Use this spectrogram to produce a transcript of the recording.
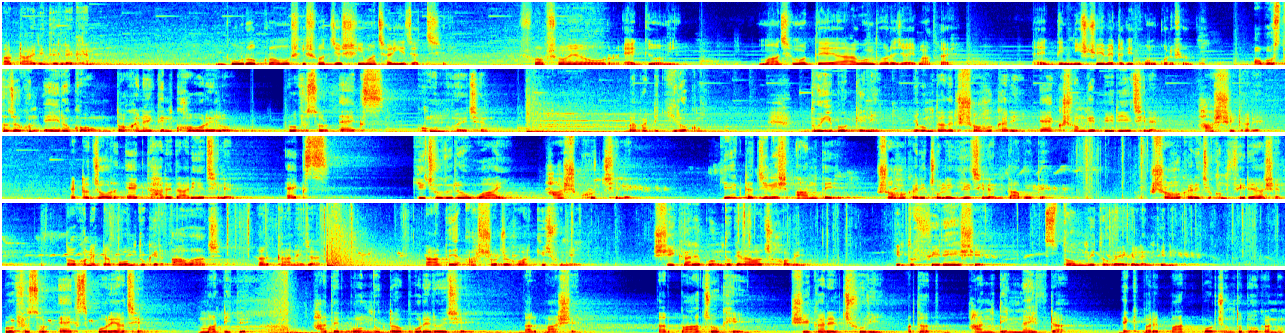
তার ডায়েরিতে লেখেন বুড়ো ক্রমশই সহ্যের সীমা ছাড়িয়ে যাচ্ছে। সবসময় ওর একগুমি মাঝে মধ্যে আগুন ধরে যায় মাথায়। একদিন নিশ্চয়ই বেটাকে খুন করে ফেলব। অবস্থা যখন এইরকম, তখন একদিন খবর এলো, প্রফেসর এক্স খুন হয়েছেন। ব্যাপারটি কীরকম? দুই বৈজ্ঞানিক এবং তাদের সহকারী একসঙ্গে বেরিয়েছিলেন হাঁস শিকারে। একটা জ্বর এক ধারে দাঁড়িয়েছিলেন এক্স। কিছু দূরে ওয়াই হাঁস খুঁজছিলেন। কি একটা জিনিস আনতে সহকারী চলে গিয়েছিলেন তাঁবুতে। সহকারী যখন ফিরে আসেন, তখন একটা বন্দুকের আওয়াজ তার কানে যায়। তাতে আশ্চর্য হওয়ার কিছু নেই। শিকারে বন্দুকের আওয়াজ হবেই কিন্তু ফিরে এসে স্তম্ভিত হয়ে গেলেন তিনি। প্রফেসর এক্স পড়ে আছেন মাটিতে। হাতের বন্দুকটাও পড়ে রয়েছে তার পাশে। তার বা চোখে শিকারের ছুরি, অর্থাৎ হান্টিং নাইফটা, একেবারে পাট পর্যন্ত ঢোকানো।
